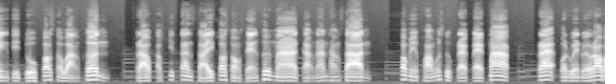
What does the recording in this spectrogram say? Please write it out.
ริง ๆ ติดอยู่ก็สว่างขึ้นราวกับคิดตั้นใสก็ส่องแสงขึ้นมา จากนั้นทั้งซานก็มีความรู้สึกแปลกๆมาก และบริเวณโดยรอบ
